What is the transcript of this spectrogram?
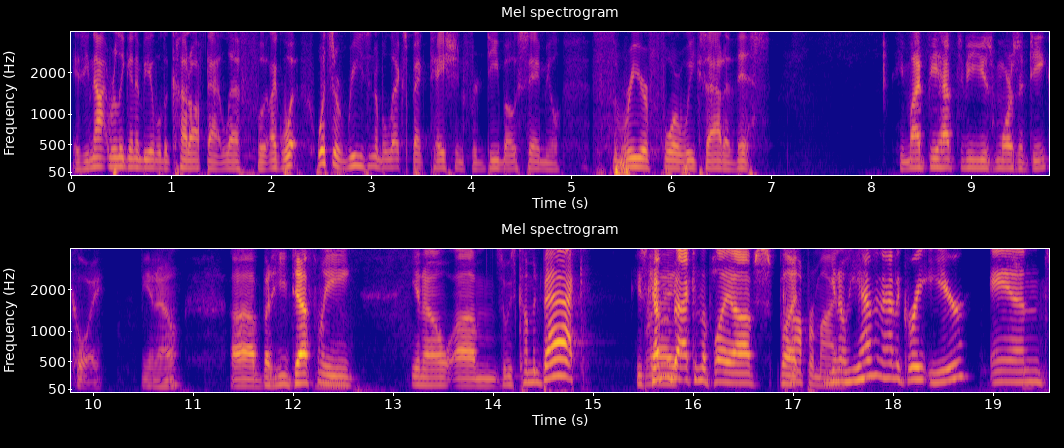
Is he not really going to be able to cut off that left foot? Like what what's a reasonable expectation for Deebo Samuel 3 or 4 weeks out of this? He might be have to be used more as a decoy, you know. Uh, but he definitely, you know, um, So he's coming back. he's coming back in the playoffs. But you know, he hasn't had a great year, and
